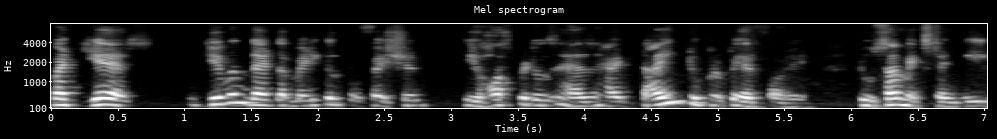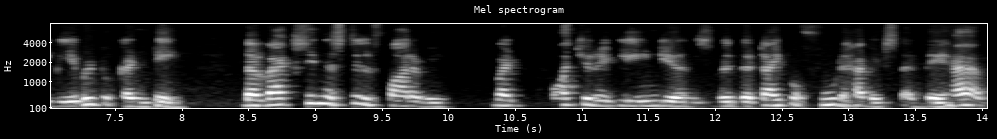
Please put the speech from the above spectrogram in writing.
But yes, given that the medical profession, the hospitals has had time to prepare for it, to some extent, we'll be able to contain. The vaccine is still far away, but fortunately, Indians, with the type of food habits that they have,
